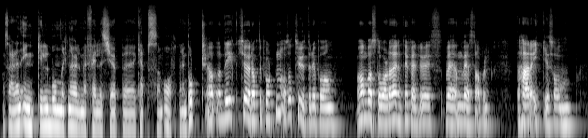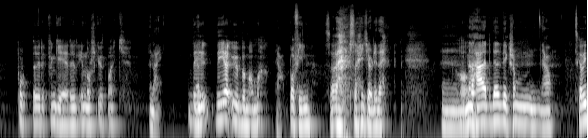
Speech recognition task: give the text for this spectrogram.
Og så er det en enkel bondeknøl med felleskjøp-caps som åpner en port. Ja, de kjører opp til porten, og så tuter de på han. Og han bare står der tilfeldigvis ved en vedstabel. Det her er ikke sånn porter fungerer i norsk utmark. Nei. Men- de er ubemanna. Ja, på film så, så gjør de det. Eh, men her, det virker som Ja. Skal vi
